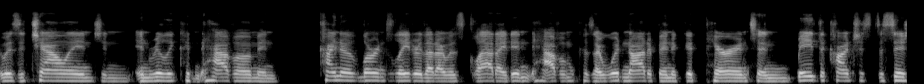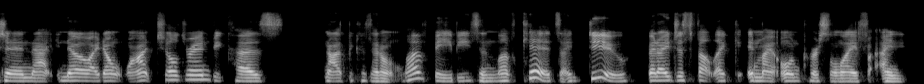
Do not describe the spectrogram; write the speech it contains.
it was a challenge and, and really couldn't have them. And kind of learned later that I was glad I didn't have them because I would not have been a good parent and made the conscious decision that no, I don't want children because not because I don't love babies and love kids. I do, but I just felt like in my own personal life, I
